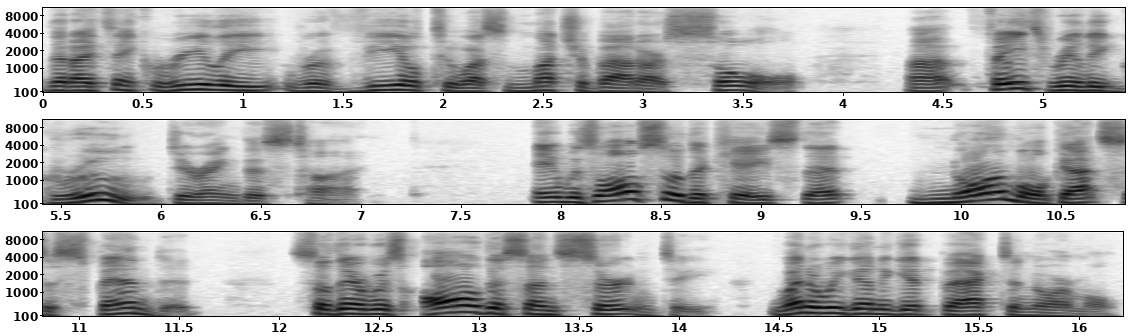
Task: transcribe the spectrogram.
that I think really reveal to us much about our soul. Uh, faith really grew during this time. It was also the case that normal got suspended. So there was all this uncertainty. When are we going to get back to normal?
